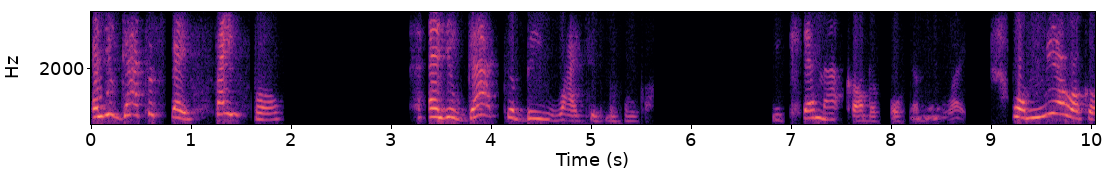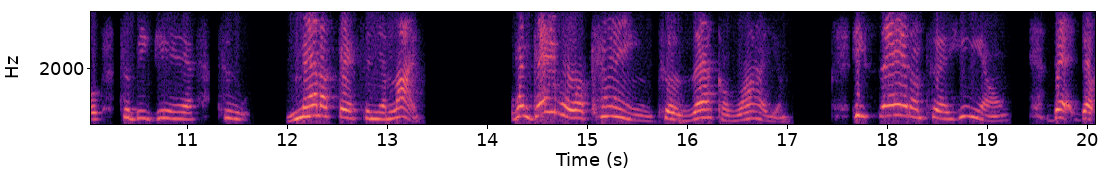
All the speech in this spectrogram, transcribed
and you got to stay faithful, and you got to be righteous before God. You cannot come before him anyway. For miracles to begin to manifest in your life. When Gabriel came to Zechariah, he said unto him that the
